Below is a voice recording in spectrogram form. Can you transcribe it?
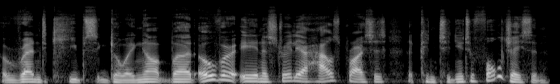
rent keeps going up, but over in Australia, house prices continue to fall, Jason.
